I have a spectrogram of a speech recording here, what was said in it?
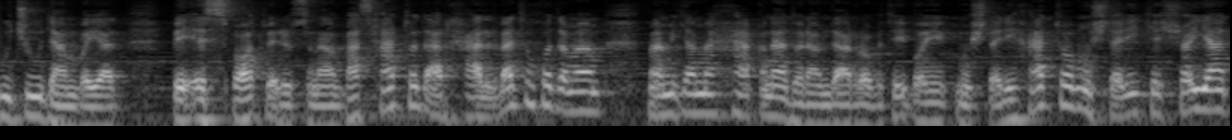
وجودم باید به اثبات برسونم. پس حتی در خلوت خودم هم من میگم من حق ندارم در رابطه با یک مشتری. حتی مشتری که شاید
